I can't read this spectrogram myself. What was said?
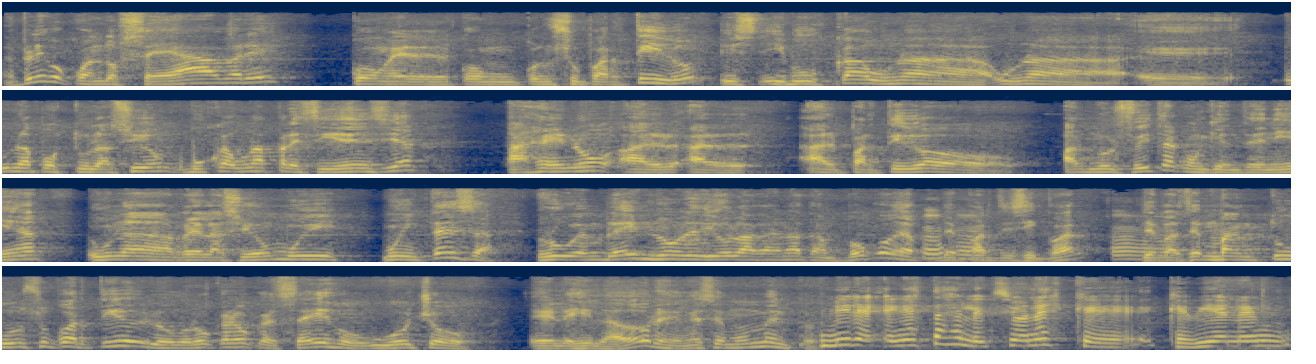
¿Me explico? Cuando se abre con, el, con, su partido y, busca una, una, eh, una postulación, busca una presidencia ajeno al, al, partido Arnulfista con quien tenía una relación muy, muy intensa. Rubén Blaze no le dio la gana tampoco de, participar, de, mantuvo su partido y logró creo que seis u ocho eh, legisladores en ese momento. Mire, en estas elecciones que, vienen,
